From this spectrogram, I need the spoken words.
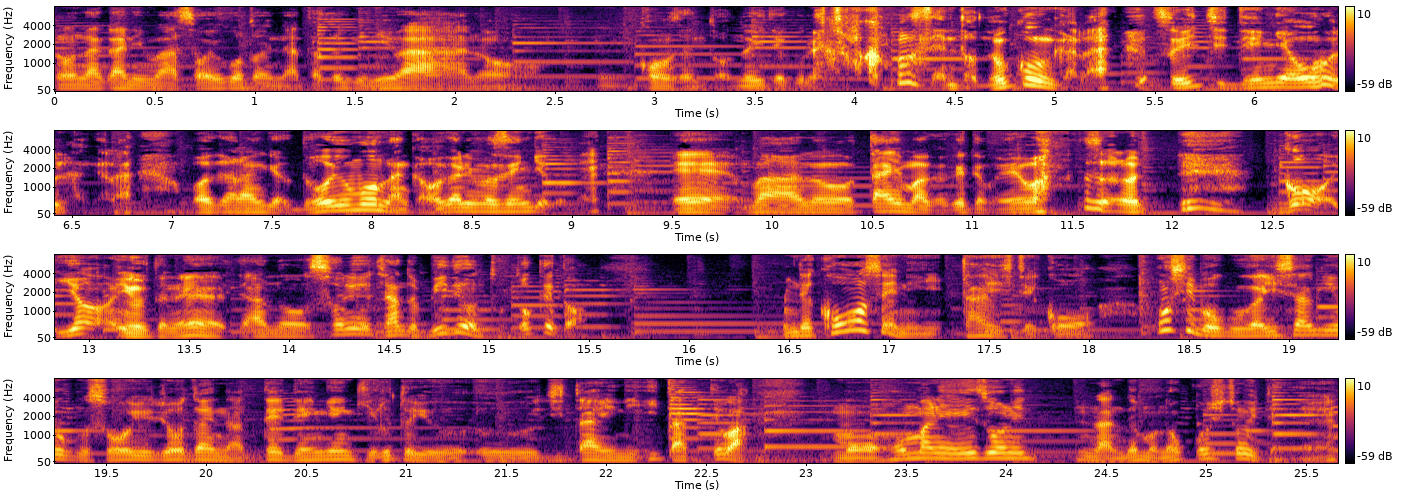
の中にはそういうことになった時には、あの、コンセントを抜いてくれと。コンセント抜くんかな？スイッチ電源オフなんかなわからんけど、どういうもんなんかわかりませんけどね。ええー、まあ、あの、タイマーかけてもええわ。その、5、4言うてね、あの、それをちゃんとビデオに届けと。で、後世に対してこう、もし僕が潔くそういう状態になって電源切るという事態に至っては、もうほんまに映像に何でも残しといてね、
